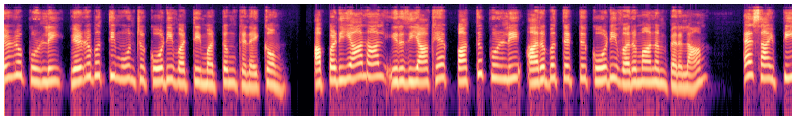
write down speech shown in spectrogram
ஏழு புள்ளி எழுபத்தி மூன்று கோடி வட்டி மட்டும் கிடைக்கும். அப்படியானால் இறுதியாக பத்து புள்ளி அறுபத்தெட்டு கோடி வருமானம் பெறலாம். எஸ்ஐபி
